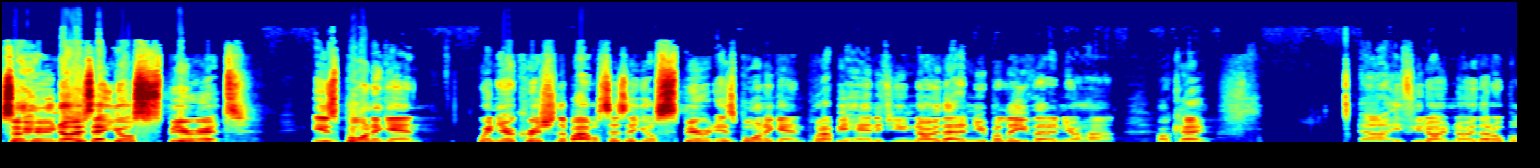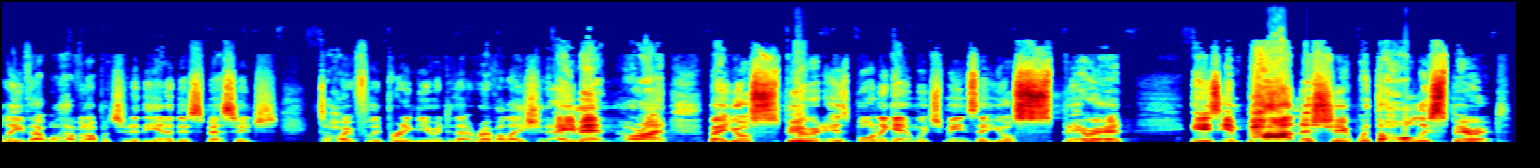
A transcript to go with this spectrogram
So, who knows that your spirit is born again? When you're a Christian, the Bible says that your spirit is born again. Put up your hand if you know that and you believe that in your heart. Okay? Uh, if you don't know that or believe that, we'll have an opportunity at the end of this message to hopefully bring you into that revelation. Amen. All right? But your spirit is born again, which means that your spirit is in partnership with the Holy Spirit,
